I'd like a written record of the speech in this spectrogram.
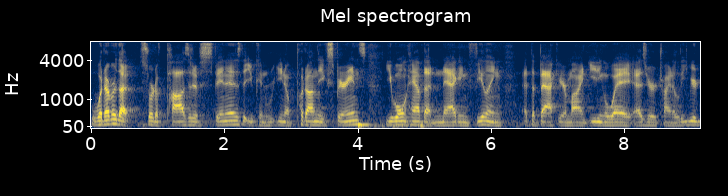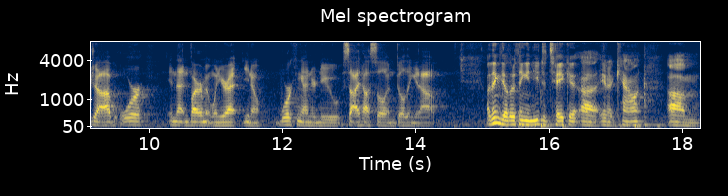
Whatever that sort of positive spin is that you can, you know, put on the experience, you won't have that nagging feeling at the back of your mind eating away as you're trying to leave your job or in that environment when you're at, you know, working on your new side hustle and building it out. I think the other thing you need to take uh, in account um,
